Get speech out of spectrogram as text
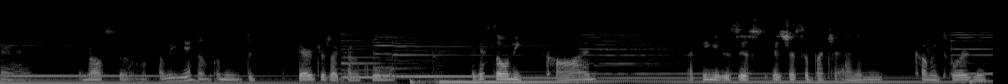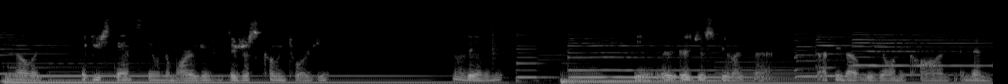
And and also, I mean, yeah, I mean the characters are kind of cool. I guess the only con, I think, is just it's just a bunch of enemies coming towards you. You know, like if you stand still in the Mario game, they're just coming towards you. The enemy. Yeah, it, it'd just be like that. I think that would be the only con. And then,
